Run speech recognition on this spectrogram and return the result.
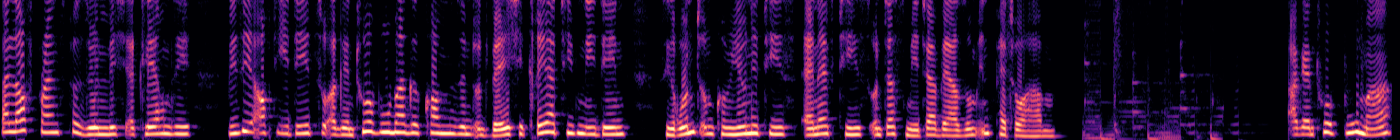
Bei Love Brands persönlich erklären sie, wie sie auf die Idee zu Agenturboomer gekommen sind und welche kreativen Ideen sie rund um Communities, NFTs und das Metaversum in petto haben. Agentur Boomer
